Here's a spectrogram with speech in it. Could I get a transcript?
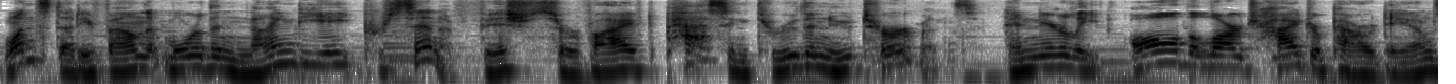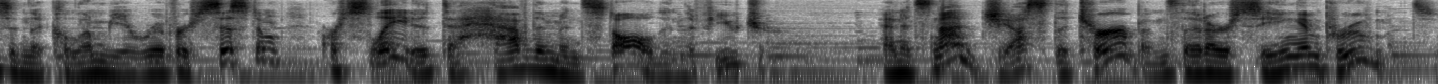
One study found that more than 98% of fish survived passing through the new turbines, and nearly all the large hydropower dams in the Columbia River system are slated to have them installed in the future. And it's not just the turbines that are seeing improvements.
